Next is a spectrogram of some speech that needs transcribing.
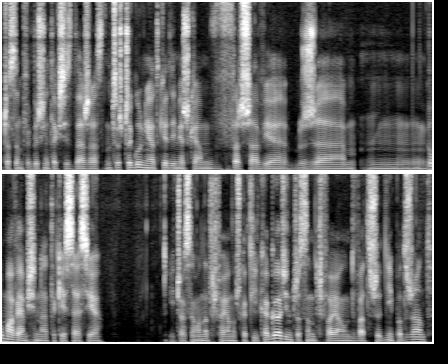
Czasem faktycznie tak się zdarza. Znaczy, szczególnie od kiedy mieszkam w Warszawie, że mm, umawiam się na takie sesje. I czasem one trwają na przykład kilka godzin, czasem trwają 2-3 dni pod rząd,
